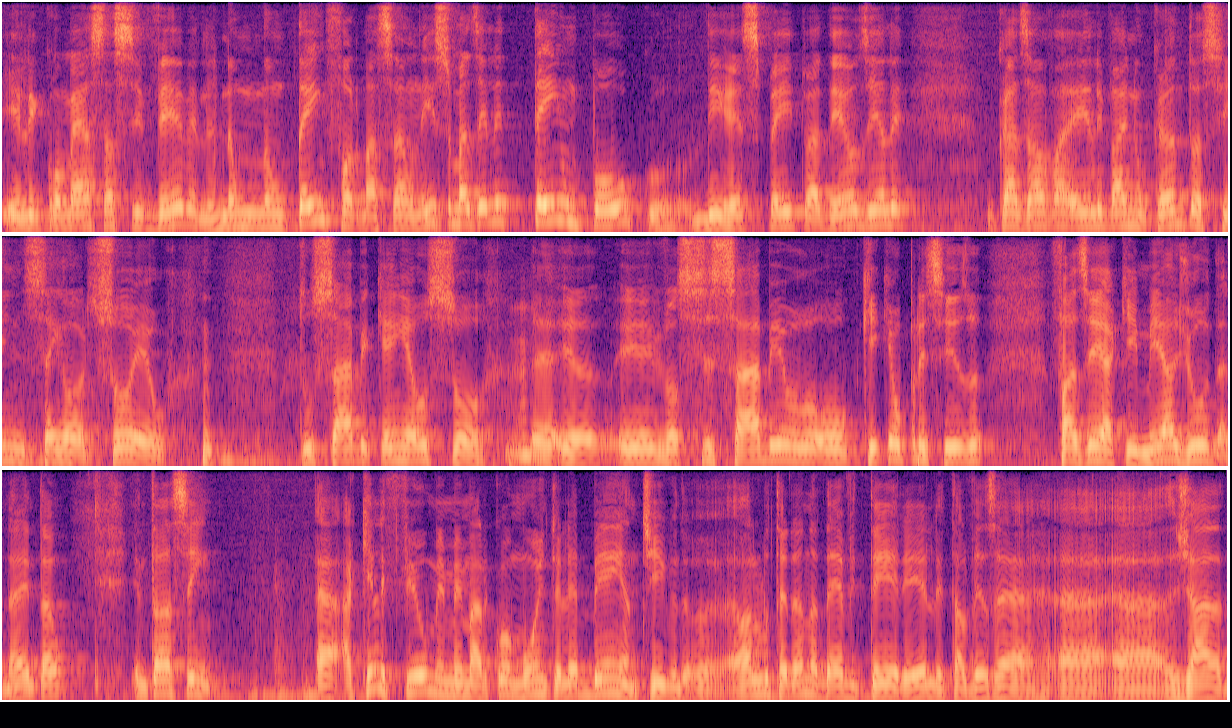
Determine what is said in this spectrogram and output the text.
ele começa a se ver, ele não, não tem formação nisso, mas ele tem um pouco de respeito a Deus e ele, o casal vai, ele vai no canto assim, Senhor, sou eu. Tu sabe quem eu sou uhum. e, você sabe o, o que, que eu preciso fazer aqui, me ajuda, né? Então, então assim, é, aquele filme me marcou muito, ele é bem antigo, a Hora Luterana deve ter ele, talvez é, é, é já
